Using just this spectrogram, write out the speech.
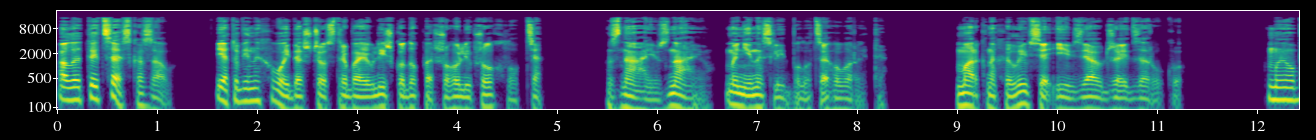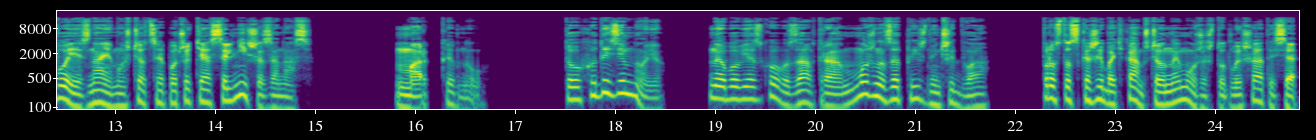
Але ти це сказав. Я тобі не хвойда, що стрибає в ліжко до першого ліпшого хлопця. Знаю, знаю, мені не слід було це говорити. Марк нахилився і взяв Джейд за руку. Ми обоє знаємо, що це почуття сильніше за нас. Марк кивнув. То ходи зі мною. Не обов'язково завтра, можна за тиждень чи два. Просто скажи батькам, що не можеш тут лишатися,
